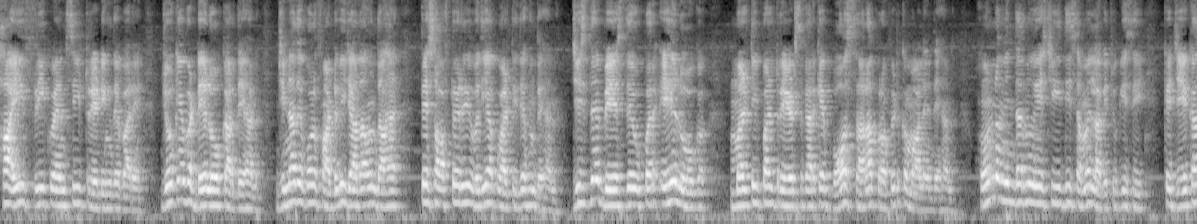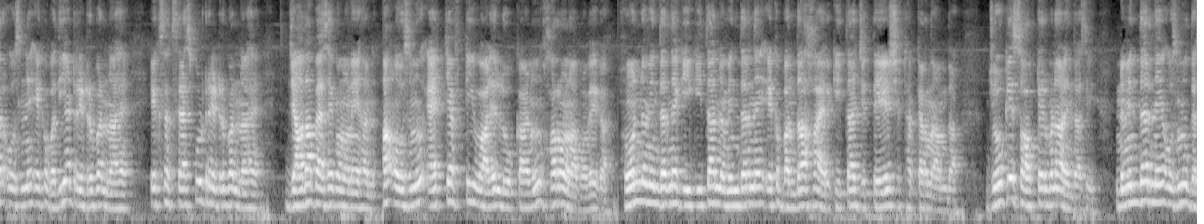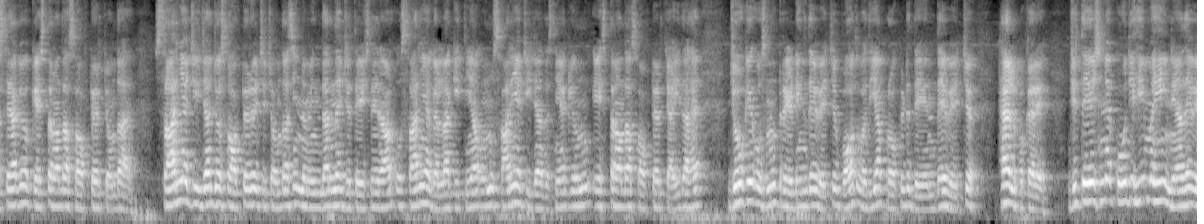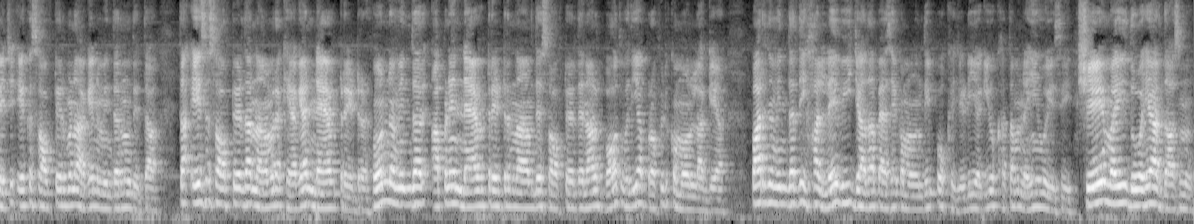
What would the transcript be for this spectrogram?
ਹਾਈ ਫ੍ਰੀਕੁਐਂਸੀ ਟ੍ਰੇਡਿੰਗ ਦੇ ਬਾਰੇ, ਜੋ ਕਿ ਵੱਡੇ ਲੋਕ ਕਰਦੇ ਹਨ, ਜਿਨ੍ਹਾਂ ਦੇ ਕੋਲ ਫੰਡ ਵੀ ਜ਼ਿਆਦਾ ਹੁੰਦਾ ਹੈ ਤੇ ਸੌਫਟਵੇਅਰ ਵੀ ਵਧੀਆ ਕੁਆਲਿਟੀ ਦੇ ਹੁੰਦੇ ਹਨ। ਜਿਸ ਦੇ ਬੇਸ ਦੇ ਉੱਪਰ ਇਹ ਲੋਕ ਮਲਟੀਪਲ ਟ੍ਰੇਡਸ ਕਰਕੇ ਬਹੁਤ ਸਾਰਾ ਪ੍ਰੋਫਿਟ ਕਮਾ ਲੈਂਦੇ ਹਨ। ਹੁਣ ਨਵਿੰਦਰ ਨੂੰ ਇਸ ਚੀਜ਼ ਦੀ ਸਮਝ ਲੱਗ ਚੁੱਕੀ ਸੀ ਕਿ ਜੇਕਰ ਉਸਨੇ ਇੱਕ ਵਧੀਆ ਟਰੇਡਰ ਬਣਨਾ ਹੈ, ਇੱਕ ਸਕਸੈਸਫੁਲ ਟਰੇਡਰ ਬਣਨਾ ਹੈ, ਜ਼ਿਆਦਾ ਪੈਸੇ ਕਮਾਉਣੇ ਹਨ, ਤਾਂ ਉਸ ਨੂੰ HFT ਵਾਲੇ ਲੋਕਾਂ ਨੂੰ ਹਰਾਉਣਾ ਪਵੇਗਾ। ਹੁਣ ਨਵਿੰਦਰ ਨੇ ਕੀ ਕੀਤਾ? ਨਵਿੰਦਰ ਨੇ ਇੱਕ ਬੰਦਾ ਹਾਇਰ ਕੀਤਾ ਜਿਤੇਸ਼ ਠੱਕਰ ਨਾਮ ਦਾ, ਜੋ ਕਿ ਸੌਫਟਵੇਅਰ ਬਣਾ ਲੈਂਦਾ ਸੀ। ਨਵਿੰਦਰ ਨੇ ਉਸ ਨੂੰ ਦੱਸਿਆ ਕਿ ਉਹ ਕਿਸ ਤਰ੍ਹਾਂ ਦਾ ਸੌਫਟਵੇਅਰ ਚਾਹੁੰਦਾ ਹੈ। ਸਾਰੀਆਂ ਚੀਜ਼ਾਂ ਜੋ ਸੌਫਟਵੇਅਰ ਵਿੱਚ ਚਾਹੁੰਦਾ ਸੀ, ਨਵਿੰਦਰ ਨੇ ਜਿਤੇਸ਼ ਦੇ ਨਾਲ ਉਹ ਸਾਰੀਆਂ ਗੱਲਾਂ ਕੀਤੀਆਂ, ਉਹਨੂੰ ਸਾਰੀਆਂ ਚੀਜ਼ਾਂ ਦੱਸੀਆਂ ਕਿ ਉਹਨੂੰ ਇਸ ਤਰ੍ਹਾਂ ਦਾ ਸੌਫਟਵੇਅਰ ਚਾਹੀਦਾ ਹੈ। ਜੋ ਕਿ ਉਸ ਨੂੰ ਟ੍ਰੇਡਿੰਗ ਦੇ ਵਿੱਚ ਬਹੁਤ ਵਧੀਆ ਪ੍ਰੋਫਿਟ ਦੇਣ ਦੇ ਵਿੱਚ ਹੈਲਪ ਕਰੇ। ਜਿਤੇਸ਼ ਨੇ ਕੁਝ ਹੀ ਮਹੀਨਿਆਂ ਦੇ ਵਿੱਚ ਇੱਕ ਸੌਫਟਵੇਅਰ ਬਣਾ ਕੇ ਨਵਿੰਦਰ ਨੂੰ ਦਿੱਤਾ। ਤਾਂ ਇਸ ਸੌਫਟਵੇਅਰ ਦਾ ਨਾਮ ਰੱਖਿਆ ਗਿਆ ਨੈਵ ਟ੍ਰੇਡਰ। ਹੁਣ ਨਵਿੰਦਰ ਆਪਣੇ ਨੈਵ ਟ੍ਰੇਡਰ ਨਾਮ ਦੇ ਸੌਫਟਵੇਅਰ ਦੇ ਨਾਲ ਬਹੁਤ ਵਧੀਆ ਪ੍ਰੋਫਿਟ ਕਮਾਉਣ ਲੱਗ ਗਿਆ। ਪਰ ਨਵਿੰਦਰ ਦੀ ਹੱਲੇ ਵੀ ਜ਼ਿਆਦਾ ਪੈਸੇ ਕਮਾਉਣ ਦੀ ਭੁੱਖ ਜਿਹੜੀ ਹੈਗੀ ਉਹ ਖਤਮ ਨਹੀਂ ਹੋਈ ਸੀ। 6 ਮਈ 2010 ਨੂੰ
